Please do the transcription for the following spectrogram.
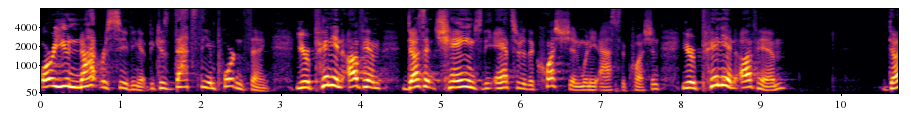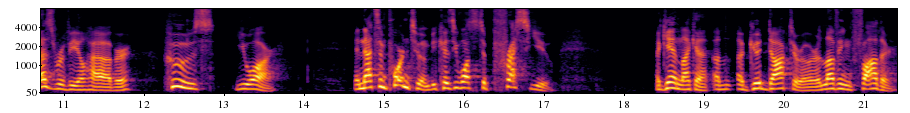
Or are you not receiving it? Because that's the important thing. Your opinion of him doesn't change the answer to the question when he asks the question. Your opinion of him does reveal, however, whose you are. And that's important to him because he wants to press you. Again, like a, a, a good doctor or a loving father.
